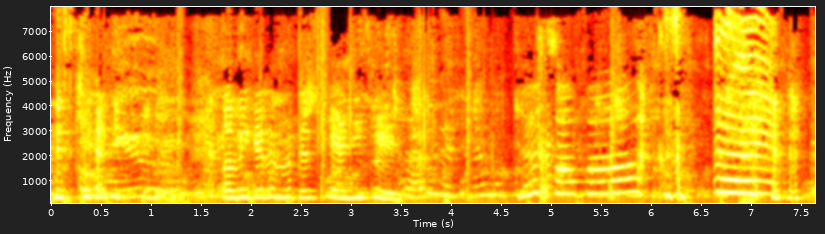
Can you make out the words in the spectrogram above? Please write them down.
his candy. Let me get him with this candy cane. Look, Papa.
